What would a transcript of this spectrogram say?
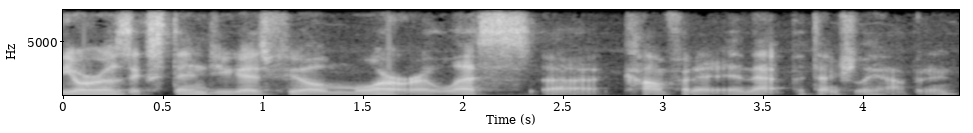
The Orioles extend. Do you guys feel more or less uh, confident in that potentially happening?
